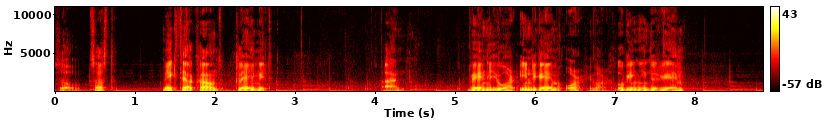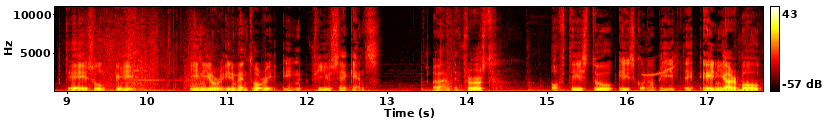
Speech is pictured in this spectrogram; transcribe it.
So just make the account, claim it, and when you are in the game or you are logging into the game, they should be in your inventory in few seconds. And the first of these two is gonna be the Einjar bow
